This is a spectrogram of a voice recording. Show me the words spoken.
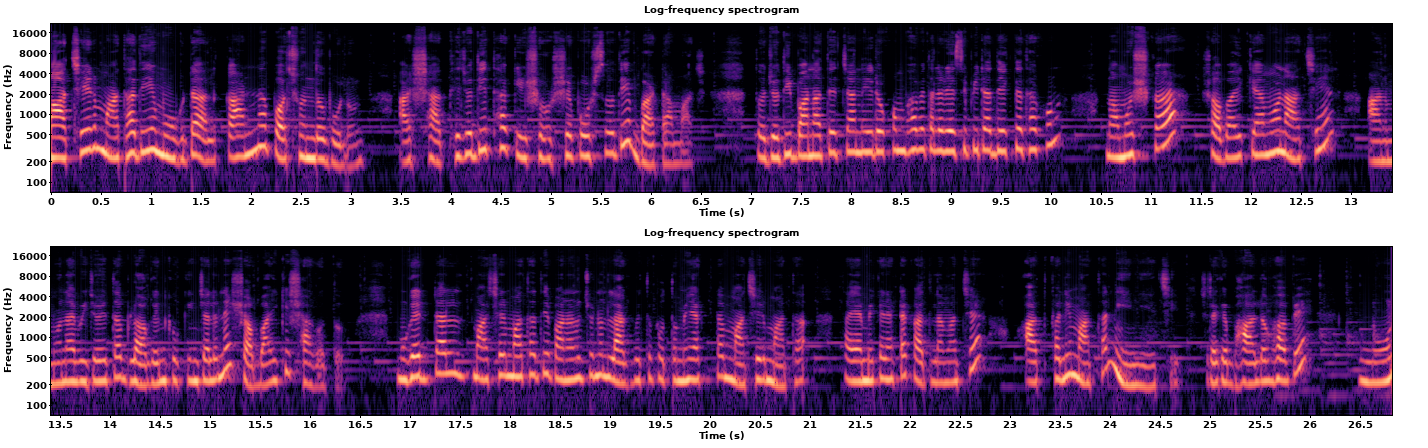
মাছের মাথা দিয়ে মুগ ডাল কার না পছন্দ বলুন? আর সাথে যদি থাকে সর্ষে পোস্ত দিয়ে বাটা মাছ। তো যদি বানাতে চান এরকমভাবে তাহলে রেসিপিটা দেখতে থাকুন। নমস্কার, সবাই কেমন আছেন? Anmona Bijoyita blog and cooking চ্যানেলে সবাইকে স্বাগত। মুগের ডাল মাছের মাথা দিয়ে বানানোর জন্য লাগবে তো প্রথমে একটা মাছের মাথা। তাই আমি এখানে একটা কাতলা মাছের আতফালি মাথা নিয়ে নিয়েছি। সেটাকে ভালোভাবে নুন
